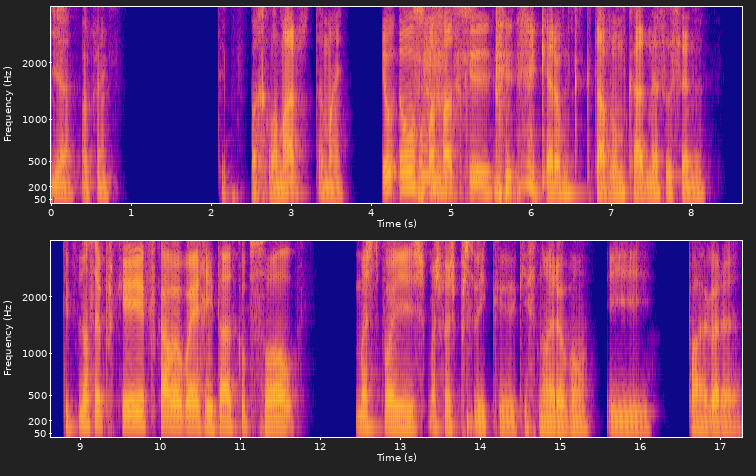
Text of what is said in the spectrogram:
Yeah, ok. Para reclamar também. Eu, eu houve uma fase que, que, era, um- que estava um bocado nessa cena. Tipo, não sei porquê, ficava bem irritado com o pessoal, mas depois, mas depois percebi que, que isso não era bom e pá, agora,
